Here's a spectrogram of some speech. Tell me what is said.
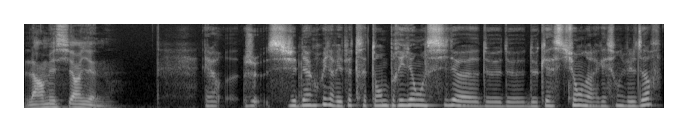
l'armée syrienne. Alors, si j'ai bien compris, il y avait peut-être cet embryon aussi de, questions dans la question de Wilsdorf.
